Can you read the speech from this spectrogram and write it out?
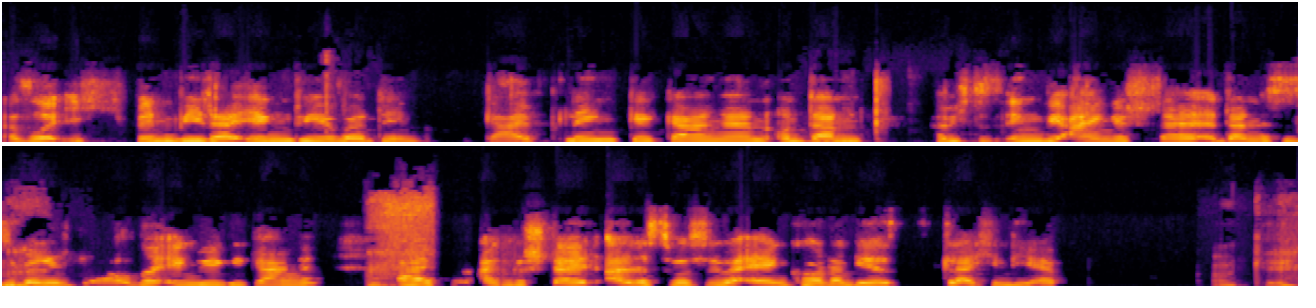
Also ich bin wieder irgendwie über den Skype-Link gegangen und dann habe ich das irgendwie eingestellt, dann ist es über den Browser irgendwie gegangen. Da habe ich dann angestellt, alles was über Anchor, dann geht es gleich in die App. Okay.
